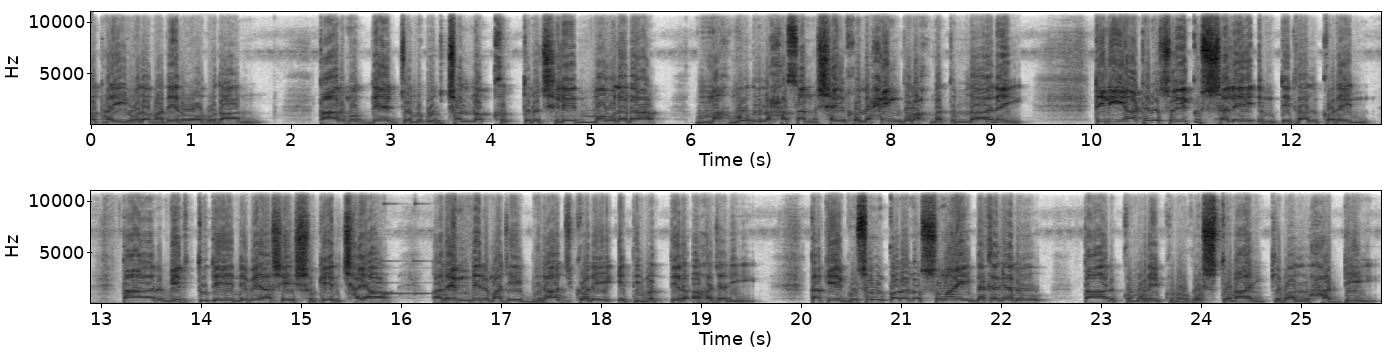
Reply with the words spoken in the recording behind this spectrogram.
স্বাধীনতাই ওলামাদের অবদান। তার মধ্যে একজন উজ্জ্বল নক্ষত্র ছিলেন মৌলানা মাহমুদুল হাসান শেখুল হিন্দ রহমতুল্লাহ আলাই তিনি আঠেরোশো একুশ সালে ইন্তেকাল করেন। তার মৃত্যুতে নেমে আসে শোকের ছায়া। আলেমদের মাঝে বিরাজ করে এতিমত্যের আহাজারি। তাকে গোসল করানোর সময় দেখা গেল তার কোমরে কোনো গোস্ত নাই, কেবল হাড্ডি।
